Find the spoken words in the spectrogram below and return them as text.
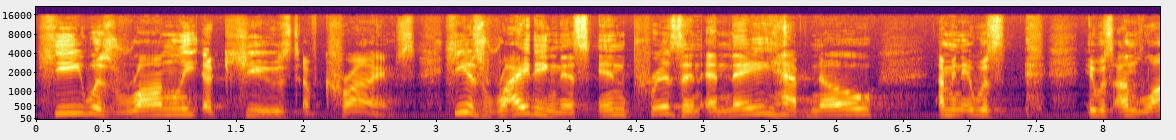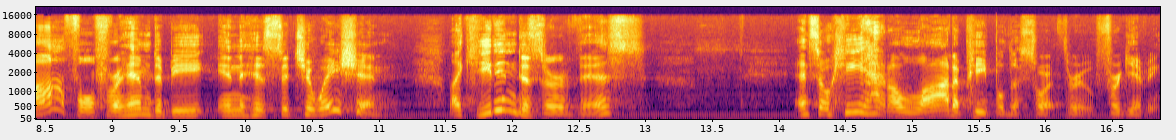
He was wrongly accused of crimes. He is writing this in prison, and they have no, I mean, it was, it was unlawful for him to be in his situation. Like, he didn't deserve this. And so he had a lot of people to sort through forgiving.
